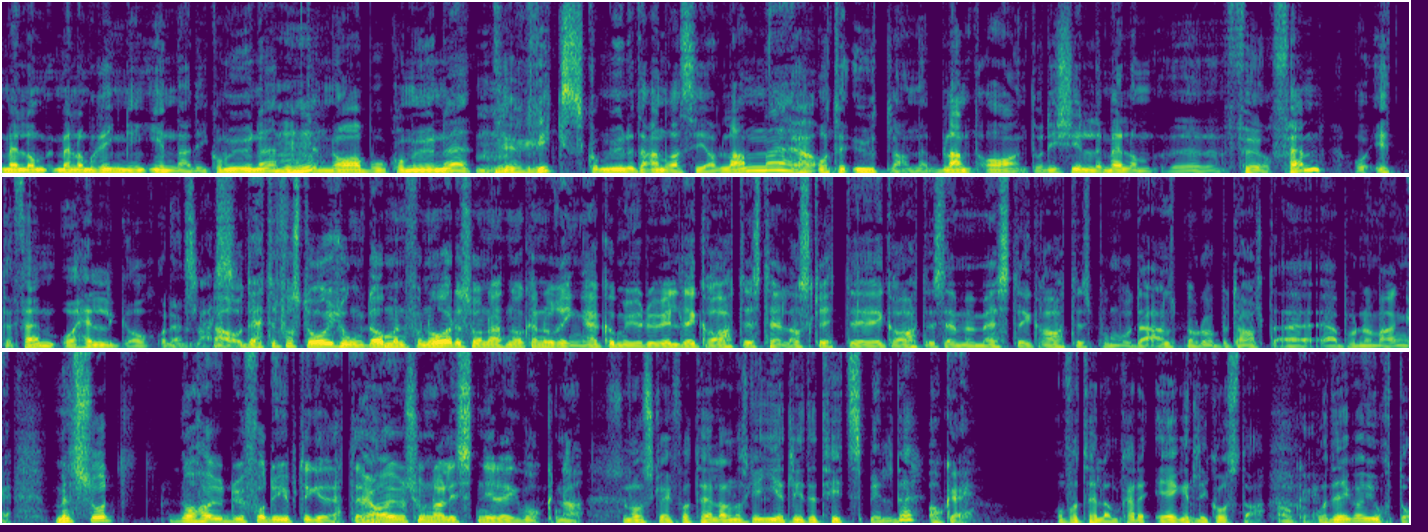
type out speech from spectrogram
mellom, mellom ringing innad i kommune, til nabokommune, til rikskommune til andre sida av landet Ja. og til utlandet, blant annet. Og de skiller mellom eh, før fem og etter fem og helger og den slags. Ja, og Dette forstår jo ikke ungdommen, for nå er det sånn at nå kan du ringe hvor mye du vil. Det er gratis tellerskritt, det er gratis MMS, det er gratis på en måte alt når du har betalt eh, abonnementet. Men så, nå har jo du fordypt deg i dette. Nå har jo journalisten i deg våkna. Så nå skal jeg fortelle, nå skal jeg gi et lite tidsbilde. Okay. og fortelle om hva det egentlig koster. Okay. Og det jeg har gjort da,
